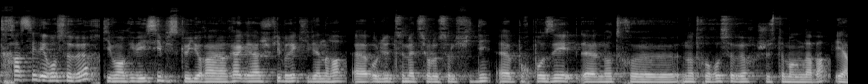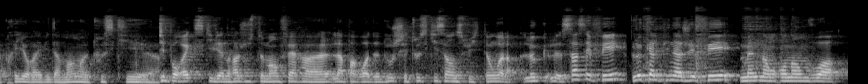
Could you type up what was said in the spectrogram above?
tracer les receveurs qui vont arriver ici puisqu'il y aura un réagrage fibré qui viendra euh, au lieu de se mettre sur le sol fini pour poser notre notre receveur justement là-bas. Et après, il y aura évidemment tout ce qui est Typorex qui viendra justement faire euh, la paroi de douche et tout ce qui s'ensuit. Donc voilà, ça c'est fait. Le calpinage est fait. Maintenant, on envoie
